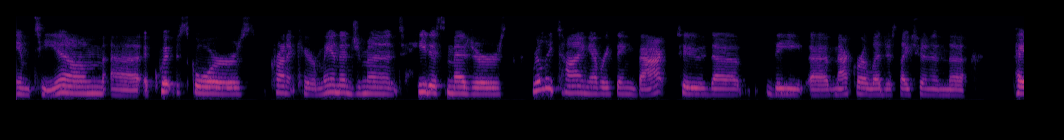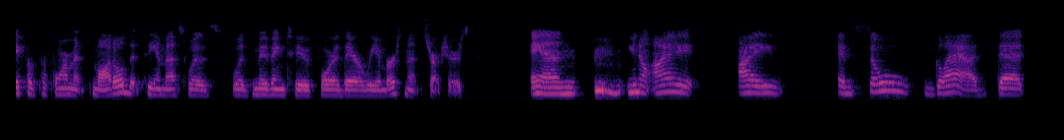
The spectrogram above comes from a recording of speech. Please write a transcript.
mtm uh, EQuIPP scores chronic care management, HEDIS measures, really tying everything back to the the uh, macro legislation and the pay for performance model that CMS was was moving to for their reimbursement structures. And you know, I I am so glad that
